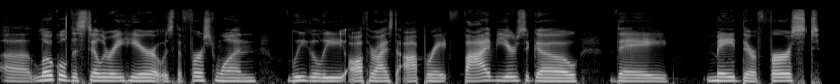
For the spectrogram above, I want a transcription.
a local distillery here. It was the first one legally authorized to operate five years ago. They made their first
